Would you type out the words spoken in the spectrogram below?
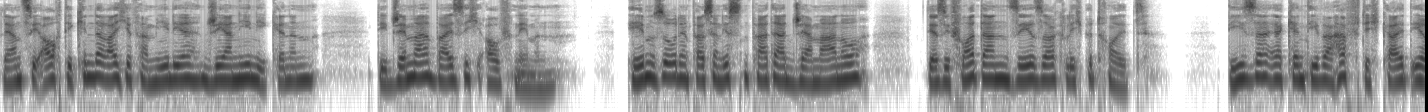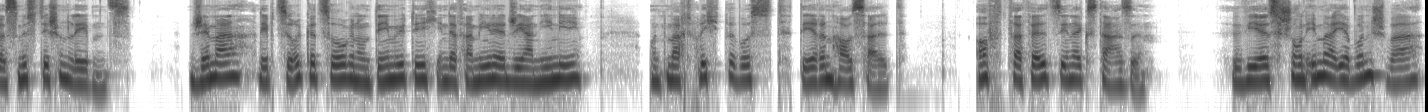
lernt sie auch die kinderreiche Familie Giannini kennen, die Gemma bei sich aufnehmen. Ebenso den Passionistenpater Germano, der sie fortan seelsorglich betreut. Dieser erkennt die Wahrhaftigkeit ihres mystischen Lebens. Gemma lebt zurückgezogen und demütig in der Familie Giannini und macht pflichtbewusst deren Haushalt. Oft verfällt sie in Ekstase. Wie es schon immer ihr Wunsch war,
